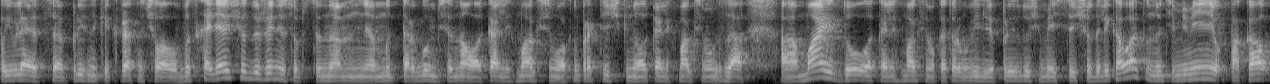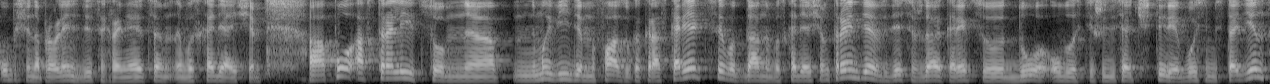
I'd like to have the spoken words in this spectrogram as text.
появляются признаки как раз начала восходящего движения. Собственно, мы торгуемся на локальных максимумах, ну практически на локальных максимумах за а, май. До локальных максимумов, которые мы видели в предыдущем месяце, еще далековато, но тем не менее пока общее направление здесь сохраняется восходящее. А, по австралийцу мы видим фазу как раз коррекции. Вот в данном восходящем тренде здесь ожидаю коррекцию до области 64.81,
